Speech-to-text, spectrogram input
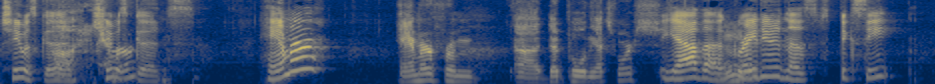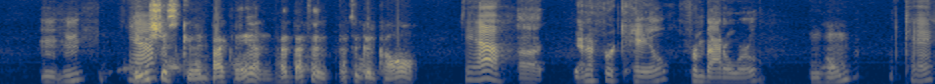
She was good. Uh, she was good. Hammer? Hammer from uh, Deadpool and the X Force. Yeah, the Mm. gray dude in the big seat. Mm-hmm. He was just good back then. That, that's a that's a good call. Yeah. Uh, Jennifer Kale from Battle World. Mm-hmm. Okay.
